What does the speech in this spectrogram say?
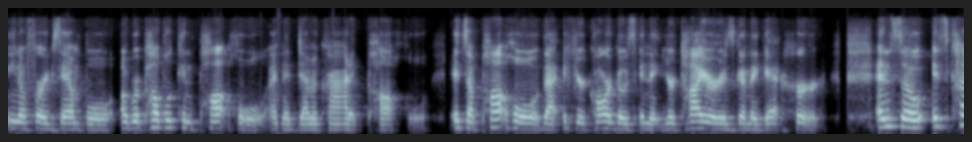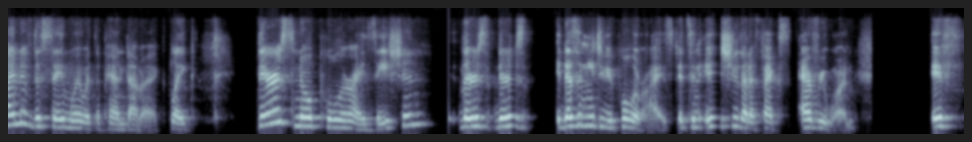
you know, for example, a Republican pothole and a Democratic pothole. It's a pothole that if your car goes in it, your tire is going to get hurt. And so it's kind of the same way with the pandemic. Like there is no polarization. There's there's it doesn't need to be polarized. It's an issue that affects everyone. If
